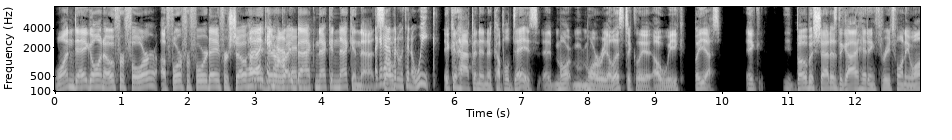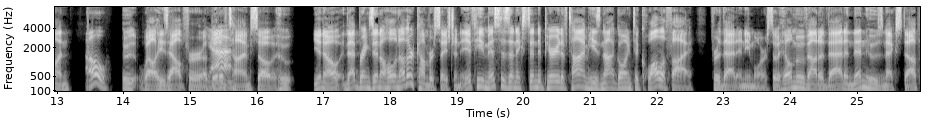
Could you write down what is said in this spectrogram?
one day going 0 for 4, a 4 for 4 day for Shohei. can They're happen. right back neck and neck in that. That can So happen within a week. it could happen in a couple days, uh, more more realistically a week. But yes, it Bo Bichette is the guy hitting 321 Oh, who well he's out for a bit of time so who you know that brings in a whole nother conversation if he misses an extended period of time he's not going to qualify for that anymore so he'll move out of that and then who's next up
